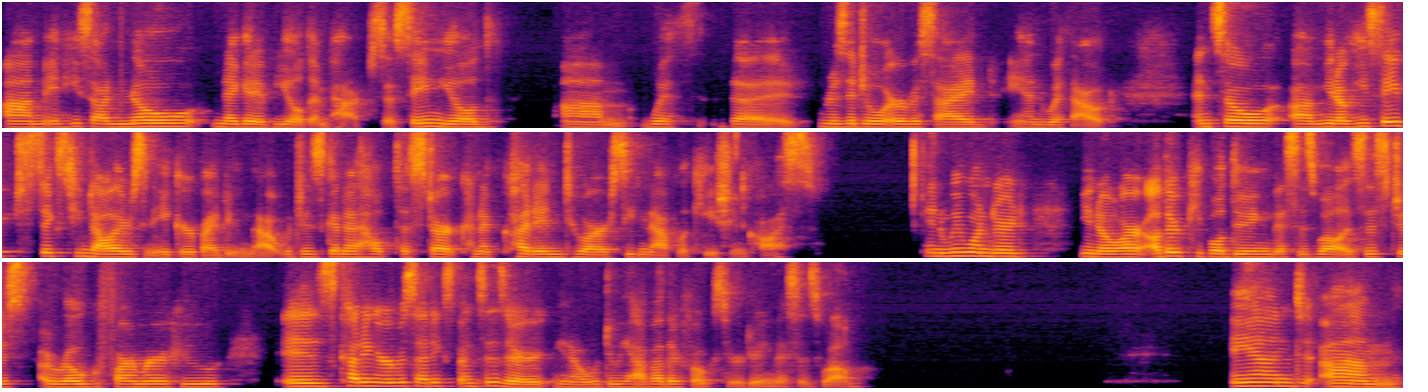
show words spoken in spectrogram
um, and he saw no negative yield impact. So same yield um, with the residual herbicide and without. And so, um, you know, he saved $16 an acre by doing that, which is going to help to start kind of cut into our seed and application costs. And we wondered, you know, are other people doing this as well? Is this just a rogue farmer who is cutting herbicide expenses or, you know, do we have other folks who are doing this as well? And um,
